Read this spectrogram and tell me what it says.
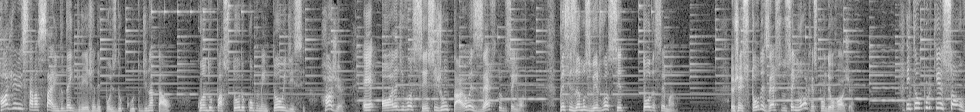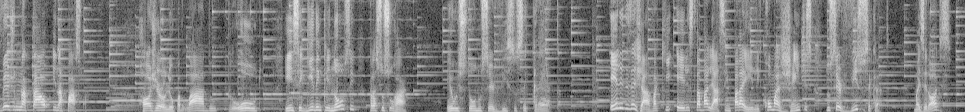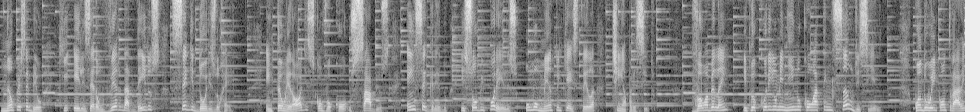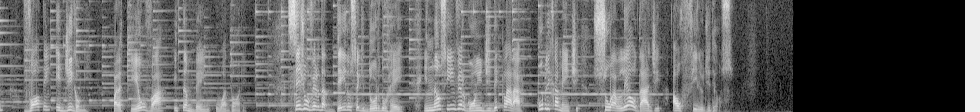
Roger estava saindo da igreja depois do culto de Natal, quando o pastor o cumprimentou e disse: Roger, é hora de você se juntar ao exército do Senhor. Precisamos ver você toda semana. Eu já estou no exército do Senhor, respondeu Roger. Então por que só o vejo no Natal e na Páscoa? Roger olhou para o lado, para o outro e em seguida inclinou-se para sussurrar: Eu estou no serviço secreto. Ele desejava que eles trabalhassem para ele como agentes do serviço secreto. Mas Herodes não percebeu que eles eram verdadeiros seguidores do rei. Então Herodes convocou os sábios em segredo e soube por eles o momento em que a estrela tinha aparecido. Vão a Belém e procurem o menino com atenção, disse ele. Quando o encontrarem, voltem e digam-me, para que eu vá e também o adore. Seja um verdadeiro seguidor do rei e não se envergonhe de declarar publicamente sua lealdade ao Filho de Deus.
